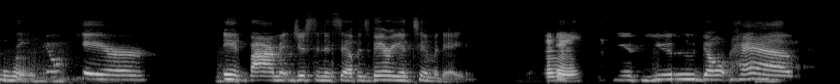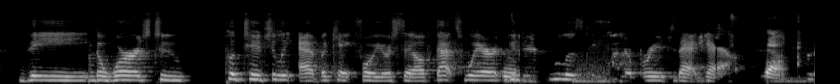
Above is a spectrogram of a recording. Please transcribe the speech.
mm-hmm. the healthcare environment just in itself is very intimidating. Mm-hmm. If you don't have the the words to potentially advocate for yourself. That's where you know mm-hmm. doulas can kind of bridge that gap. Yeah. But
